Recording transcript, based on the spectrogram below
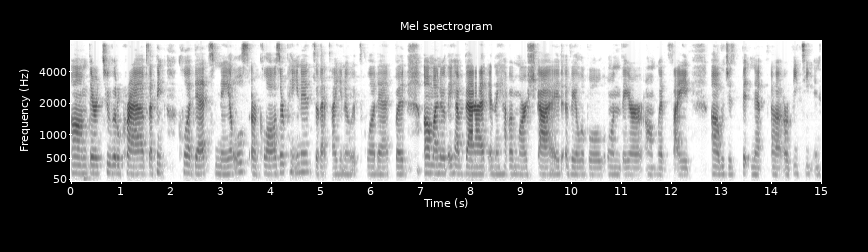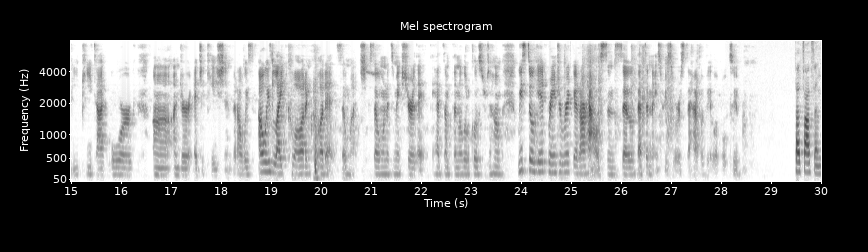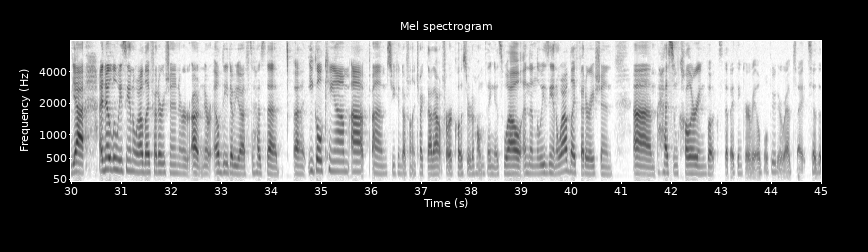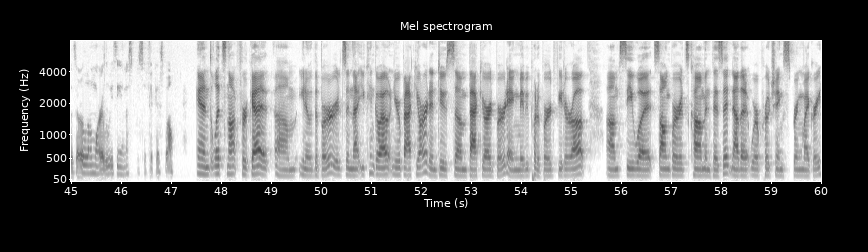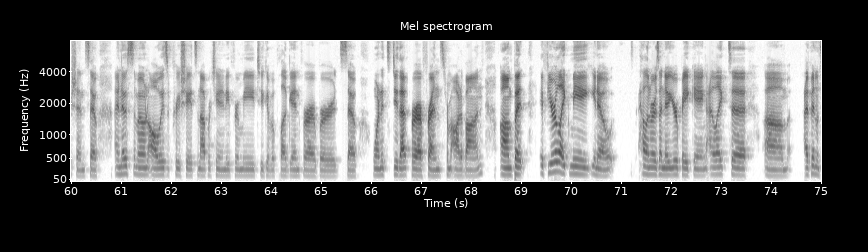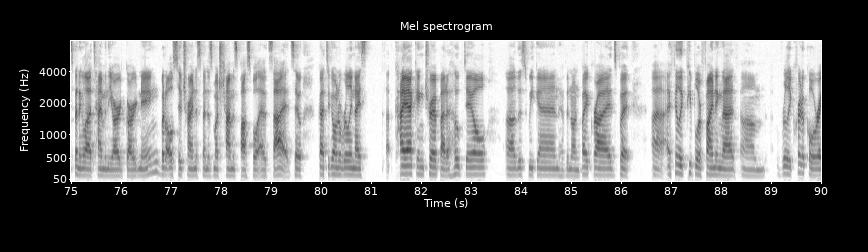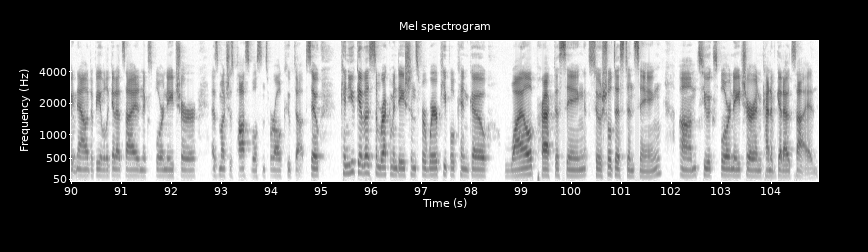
Um, they're two little crabs. I think Claudette's nails or claws are painted, so that's how you know it's Claudette. But um, I know they have that, and they have a marsh guide available on their um, website, uh, which is bitnep uh, or btnep.org uh, under education. But I always always liked Claude and Claudette so much, so I wanted to make sure that they had something a little closer to home. We still get Ranger Rick at our house, and so that's a nice resource to have available too. That's awesome. Yeah, I know Louisiana Wildlife Federation or, uh, or LDWF has the uh, Eagle Cam up, um, so you can definitely check that out for a closer to home thing as well. And then Louisiana Wildlife Federation um, has some coloring books that I think are available through their website. So those are a little more Louisiana specific as well. And let's not forget, um, you know, the birds, and that you can go out in your backyard and do some backyard birding. Maybe put a bird feeder up um, see what songbirds come and visit now that we're approaching spring migration. So I know Simone always appreciates an opportunity for me to give a plug in for our birds. So wanted to do that for our friends from Audubon. Um, but if you're like me, you know, Helen Rose, I know you're baking. I like to. Um, I've been spending a lot of time in the yard gardening, but also trying to spend as much time as possible outside. So got to go on a really nice uh, kayaking trip out of Hopedale uh, this weekend, have been on bike rides, but uh, I feel like people are finding that um, really critical right now to be able to get outside and explore nature as much as possible since we're all cooped up. So, can you give us some recommendations for where people can go while practicing social distancing um, to explore nature and kind of get outside?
